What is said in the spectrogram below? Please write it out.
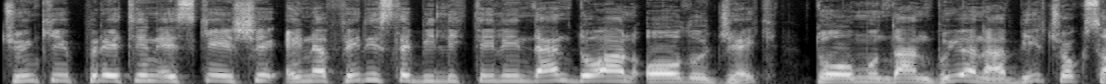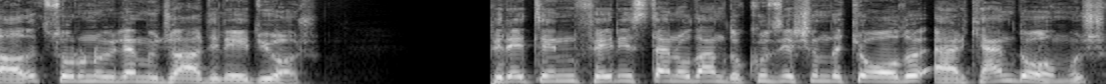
Çünkü Pratt'in eski eşi Anna Faris'le birlikteliğinden doğan oğlu Jack, doğumundan bu yana birçok sağlık sorunuyla mücadele ediyor. Pratt'in Faris'ten olan 9 yaşındaki oğlu erken doğmuş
